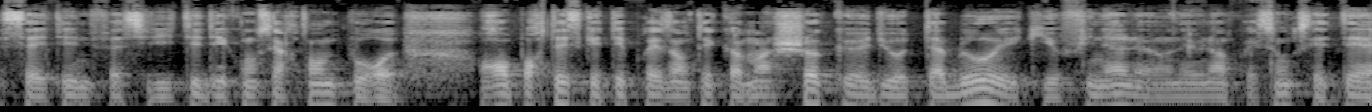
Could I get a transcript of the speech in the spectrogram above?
ça a été une facilité déconcertante pour euh, remporter ce qui était présenté comme un choc du haut de tableau et qui au final on a eu l'impression que c'était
